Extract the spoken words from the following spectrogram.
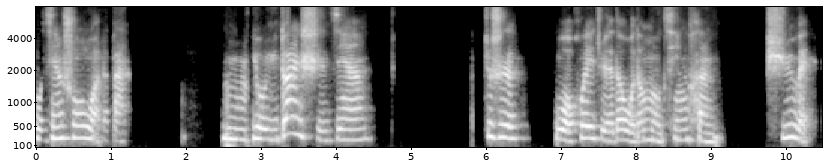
我先说我的吧。嗯，有一段时间，就是我会觉得我的母亲很虚伪，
